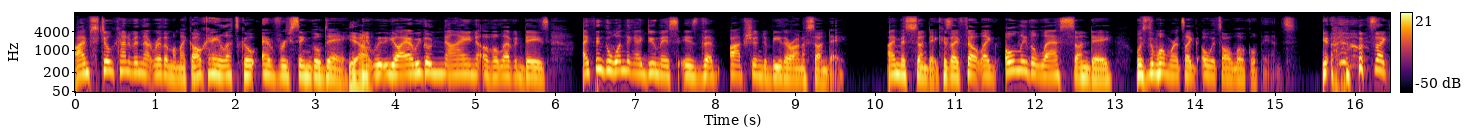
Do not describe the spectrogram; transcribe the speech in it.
I'm still kind of in that rhythm. I'm like, okay, let's go every single day. Yeah. And it, you know, I would go nine of 11 days. I think the one thing I do miss is the option to be there on a Sunday. I miss Sunday because I felt like only the last Sunday was the one where it's like, oh, it's all local bands. You know, it's like,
